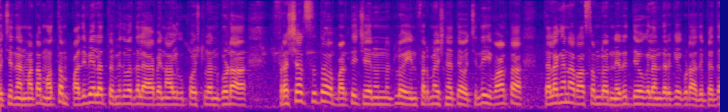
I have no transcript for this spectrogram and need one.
వచ్చిందనమాట. మొత్తం పదివేల తొమ్మిది వందల యాభై నాలుగు పోస్టులను కూడా ఫ్రెషర్స్తో భర్తీ చేయనున్నట్లు ఇన్ఫర్మేషన్ అయితే వచ్చింది. ఈ వార్త తెలంగాణ రాష్ట్రంలో నిరుద్యోగులందరికీ కూడా అది పెద్ద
